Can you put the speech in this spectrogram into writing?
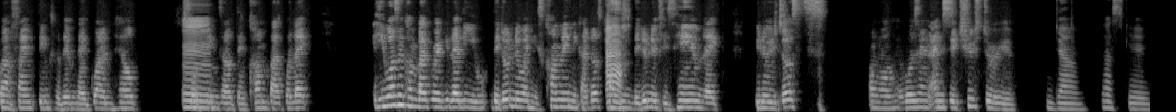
go and find things for them, like go and help sort Mm. things out, and come back. But like, he wasn't come back regularly. You, they don't know when he's coming. He can just come. Ah. They don't know if it's him. Like, you know, it's just. Oh well, it wasn't, and it's a true story. Damn, that's scary.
